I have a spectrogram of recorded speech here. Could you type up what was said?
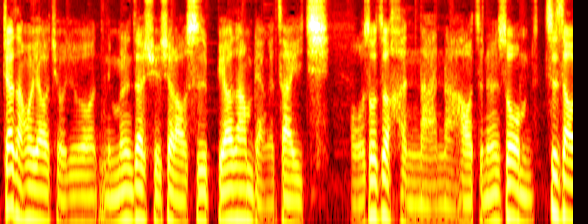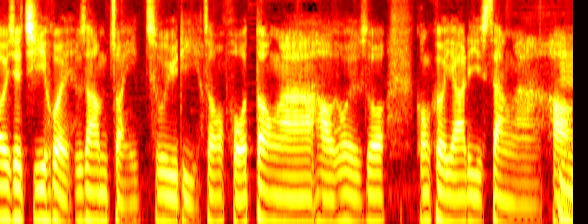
家长会要求就是说，你们在学校老师不要让他们两个在一起。我说这很难呐，哈，只能说我们制造一些机会，就是让他们转移注意力，这种活动啊，哈，或者说功课压力上啊，哈，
